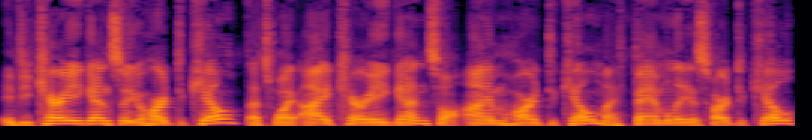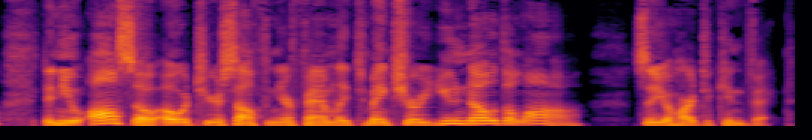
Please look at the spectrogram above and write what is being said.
if you carry a gun so you're hard to kill, that's why I carry a gun so I'm hard to kill, my family is hard to kill, then you also owe it to yourself and your family to make sure you know the law so you're hard to convict.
